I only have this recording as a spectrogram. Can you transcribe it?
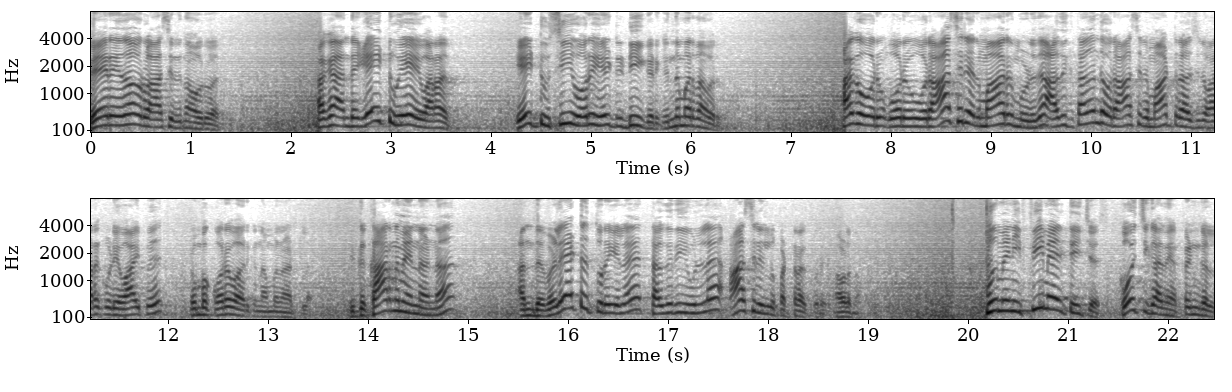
வேற ஏதோ ஒரு ஆசிரியர் தான் வருவார். ஆக அந்த ஏ டு ஏ வராது. ஏ டு சி வரும் ஏ டு டி கிடைக்கும். இந்த மாதிரி தான் வருது ஆக ஒரு ஒரு ஒரு ஆசிரியர் மாறும் பொழுது அதுக்கு தகுந்த ஒரு ஆசிரியர் மாற்று ஆசிரியர் வரக்கூடிய வாய்ப்பு ரொம்ப குறைவாக இருக்குது நம்ம நாட்டில். இதுக்கு காரணம் என்னன்னா அந்த விளையாட்டுத் துறையில் தகுதியுள்ள ஆசிரியர்கள் பற்றாக்குறை. அவ்வளோதான் டூ மெனி ஃபீமேல் டீச்சர்ஸ் கோச்சிக்காதீங்க பெண்கள்.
